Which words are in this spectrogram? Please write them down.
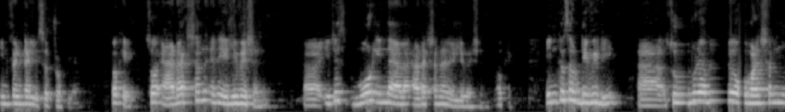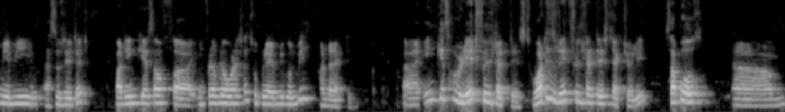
infantile esotropia. Okay, so adduction and elevation, uh, it is more in the adduction and elevation. Okay, in case of DVD, uh, superior oblique may be associated, but in case of uh, oblique overaction, will be underactive. Uh, in case of red filter test, what is red filter test actually? Suppose, um,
